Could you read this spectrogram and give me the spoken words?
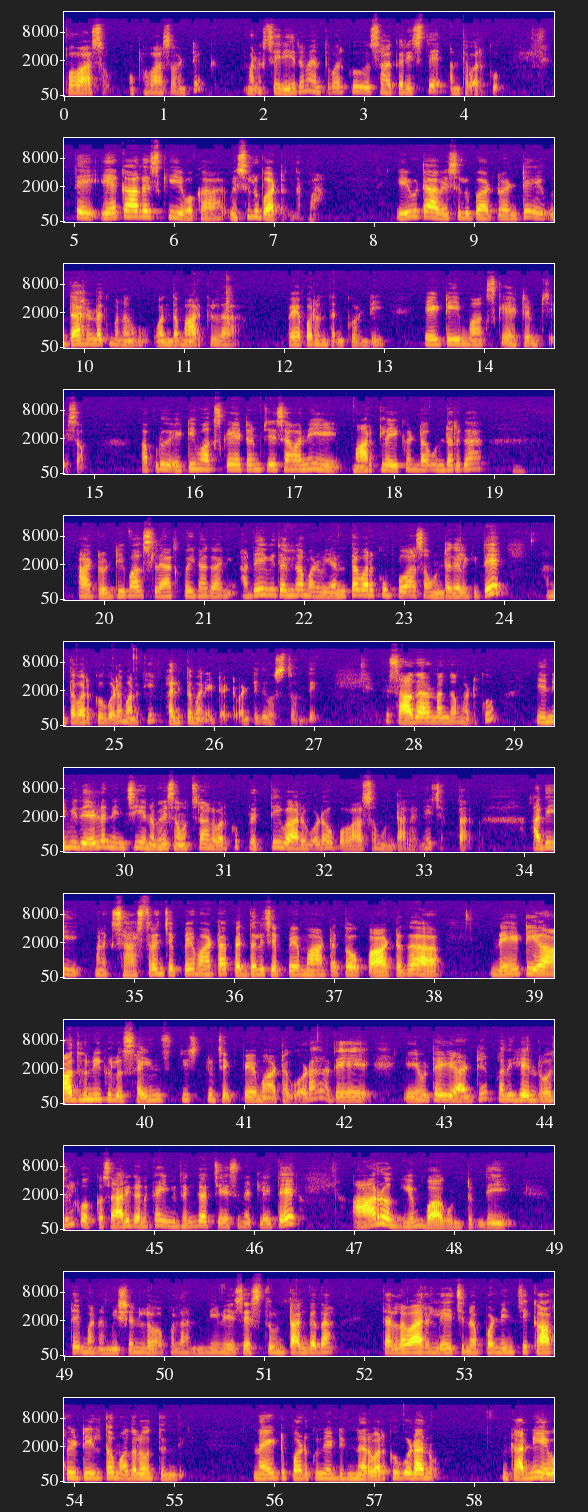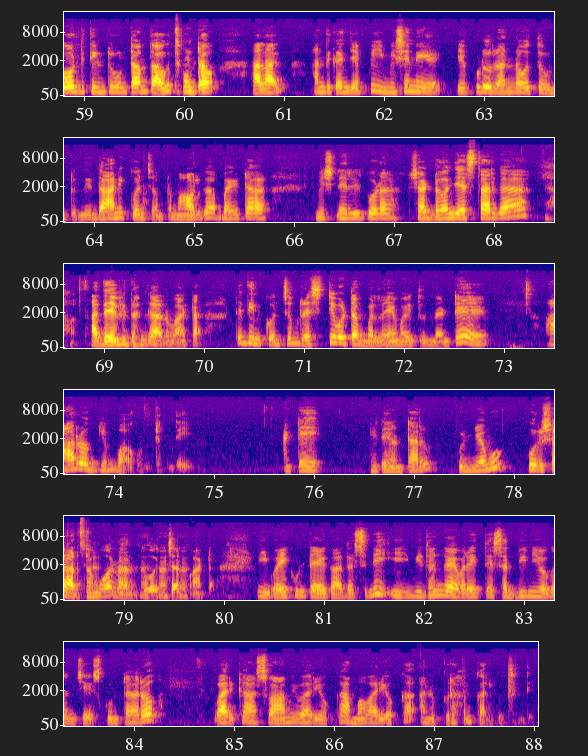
ఉపవాసం ఉపవాసం అంటే మన శరీరం ఎంతవరకు సహకరిస్తే అంతవరకు. అయితే ఏకాదశికి ఒక వెసులుబాటు ఉందమ్మా. ఏమిటా వెసులుబాటు అంటే ఉదాహరణకు మనం వంద మార్కుల పేపర్ ఉందనుకోండి ఎయిటీ మార్క్స్కి అటెంప్ట్ చేసాం అప్పుడు ఎయిటీ మార్క్స్కి అటెంప్ట్ చేసామని మార్కులు వేయకుండా ఉండరుగా? ఆ ట్వంటీ మార్క్స్ లేకపోయినా కానీ అదేవిధంగా మనం ఎంతవరకు ఉపవాసం ఉండగలిగితే అంతవరకు కూడా మనకి ఫలితం అనేటటువంటిది వస్తుంది. సాధారణంగా మటుకు ఎనిమిదేళ్ళ నుంచి ఎనభై సంవత్సరాల వరకు ప్రతి వారు కూడా ఉపవాసం ఉండాలని చెప్తారు. అది మనకు శాస్త్రం చెప్పే మాట పెద్దలు చెప్పే మాటతో పాటుగా నేటి ఆధునికులు సైంటిస్టులు చెప్పే మాట కూడా అదే. ఏమిటయ్యా అంటే పదిహేను రోజులకు ఒక్కసారి కనుక ఈ విధంగా చేసినట్లయితే ఆరోగ్యం బాగుంటుంది. అంటే మన మిషన్ లోపల అన్నీ వేసేస్తూ ఉంటాం కదా. తెల్లవారు లేచినప్పటి నుంచి కాఫీ టీలతో మొదలవుతుంది. నైట్ పడుకునే డిన్నర్ వరకు కూడాను. ఇంకా అన్నీ ఏవోటి తింటూ ఉంటాం తాగుతూ ఉంటాం. అలా అందుకని చెప్పి ఈ మిషన్ ఎప్పుడు రన్ అవుతూ ఉంటుంది. దానికి కొంచెం మామూలుగా బయట మిషనరీ కూడా షట్ డౌన్ చేస్తారుగా. అదే విధంగా అనమాట అంటే దీనికి కొంచెం రెస్ట్ ఇవ్వటం వల్ల ఏమవుతుందంటే ఆరోగ్యం బాగుంటుంది. అంటే ఇదేమంటారు అంటారు పుణ్యము పురుషార్థము అని అనుకోవచ్చు అనమాట ఈ వైకుంఠ ఏకాదశిని ఈ విధంగా ఎవరైతే సద్వినియోగం చేసుకుంటారో వారికి ఆ స్వామివారి యొక్క అమ్మవారి యొక్క అనుగ్రహం కలుగుతుంది.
